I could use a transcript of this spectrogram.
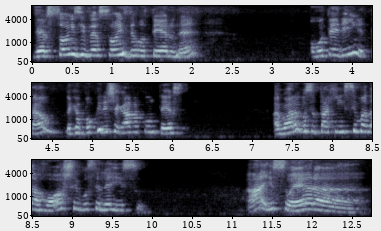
versões e versões de roteiro, né? O roteirinho e tal. Daqui a pouco ele chegava com texto. Agora você está aqui em cima da rocha e você lê isso. Ah, isso era.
